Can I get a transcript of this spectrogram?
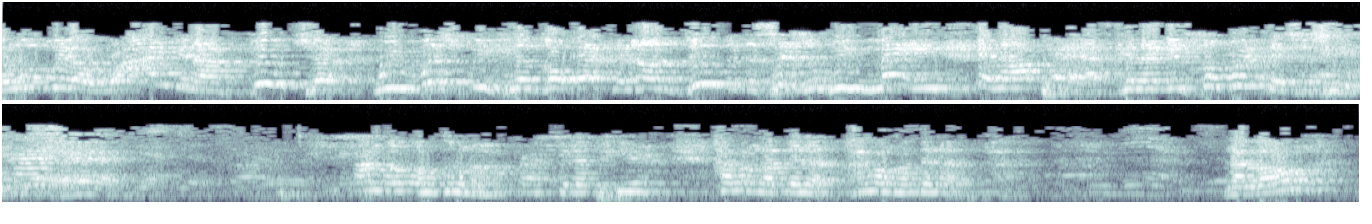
And when we arrive in our future, we wish we could go back and undo the decisions we made in our past. Can I get some witnesses here? I'm, I'm going to wrap it up here. How long I've been up? How long I've been up? Not long?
